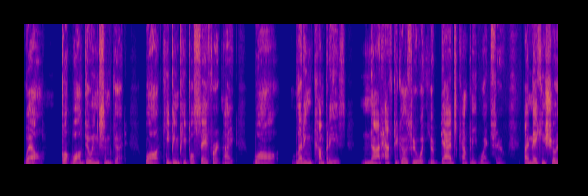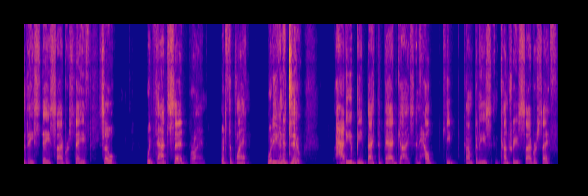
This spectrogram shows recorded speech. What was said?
well, but while doing some good, while keeping people safer at night, while letting companies not have to go through what your dad's company went through by making sure they stay cyber safe. So, with that said, Brian, what's the plan? What are you going to do? How do you beat back the bad guys and help keep companies and countries cyber safe?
